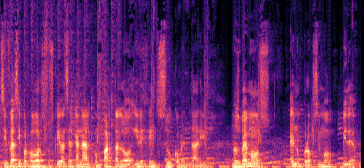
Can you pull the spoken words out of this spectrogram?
Si fue así por favor suscríbanse al canal, compártanlo y dejen su comentario. Nos vemos en un próximo video.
